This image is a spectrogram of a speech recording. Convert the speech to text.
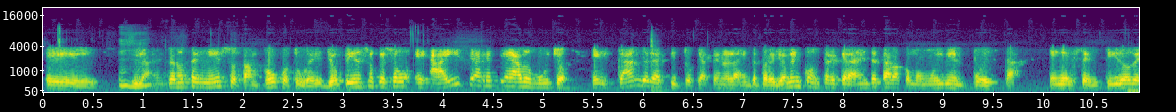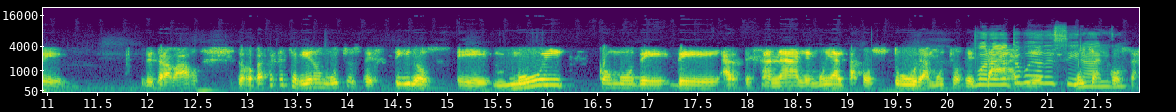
Eh, Y la gente no en eso tampoco, tú ves. Yo pienso que eso, eh, ahí se ha reflejado mucho el cambio de actitud que ha tenido la gente, pero yo me encontré que la gente estaba como muy bien puesta en el sentido de, de trabajo. Lo que pasa es que se vieron muchos vestidos eh, muy como de, de artesanales, muy alta costura, muchos detalles, Bueno, yo te voy a decir muchas algo. cosas.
